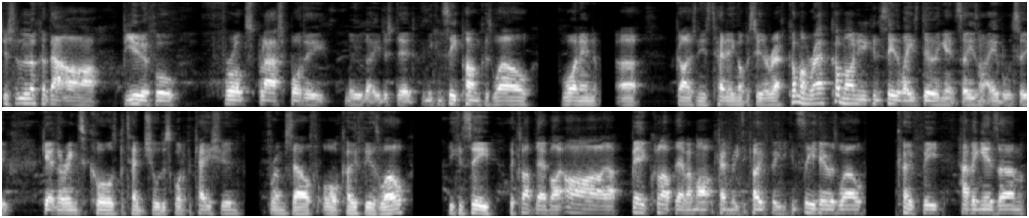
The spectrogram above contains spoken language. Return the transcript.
Just look at that ah, beautiful frog splash body move that he just did. And you can see Punk as well, wanting uh, guys, and he's telling obviously the ref, come on, ref, come on. And you can see the way he's doing it, so he's not able to get in the ring to cause potential disqualification for himself or Kofi as well. You can see the club there by ah oh, that big club there by Mark Henry to Kofi. You can see here as well Kofi having his um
